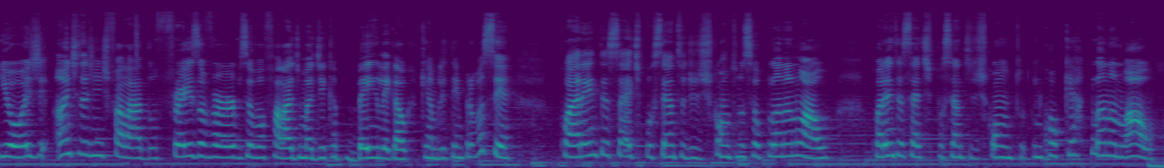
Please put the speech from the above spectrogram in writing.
E hoje, antes da gente falar do phrasal verbs, eu vou falar de uma dica bem legal que o Cambly tem para você. 47% de desconto no seu plano anual. 47% de desconto em qualquer plano anual.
